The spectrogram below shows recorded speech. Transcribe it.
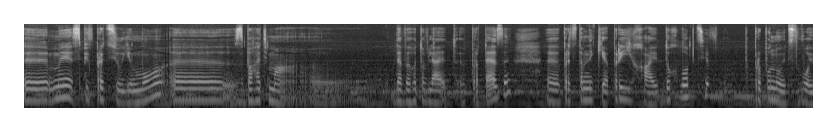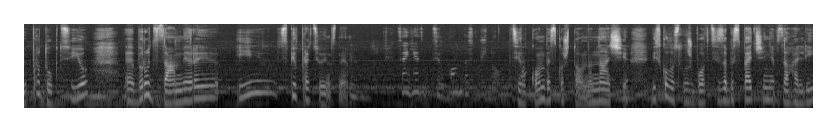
Е, ми співпрацюємо е, з багатьма, е, де виготовляють протези. Е, представники приїхають до хлопців, пропонують свою продукцію, е, беруть заміри і співпрацюємо з ними. Це є цілком безкоштовно. Цілком безкоштовно. Наші військовослужбовці забезпечені взагалі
